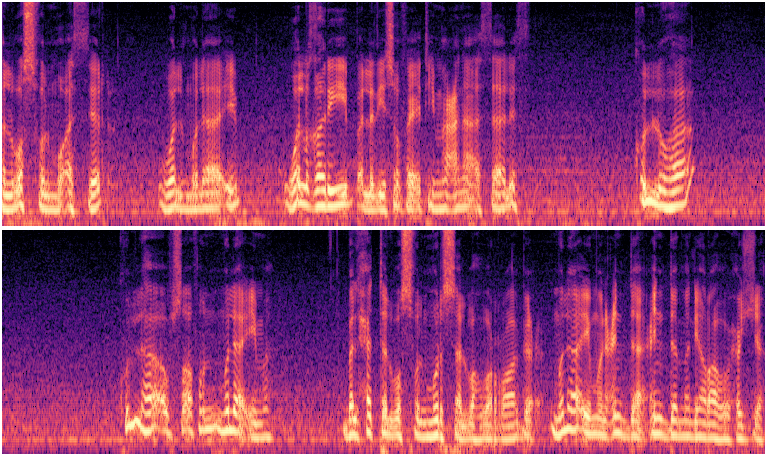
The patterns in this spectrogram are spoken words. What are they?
الوصف المؤثر والملائم والغريب الذي سوف يأتي معنا الثالث كلها كلها أوصاف ملائمة بل حتى الوصف المرسل وهو الرابع ملائم عند عند من يراه حجة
